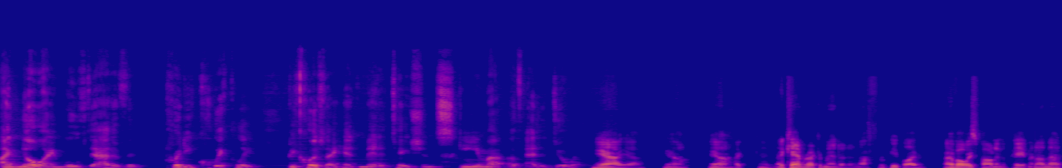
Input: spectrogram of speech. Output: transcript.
I know I moved out of it pretty quickly because I had meditation schema of how to do it. Yeah, yeah, yeah. yeah. I, I can't recommend it enough for people. I've I've always pounded the pavement on that.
